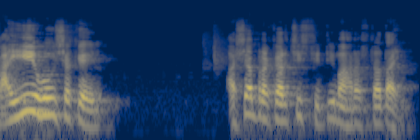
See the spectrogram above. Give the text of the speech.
काहीही होऊ शकेल अशा प्रकारची स्थिती महाराष्ट्रात आहे.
